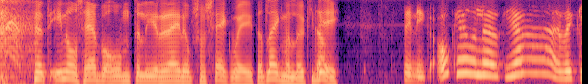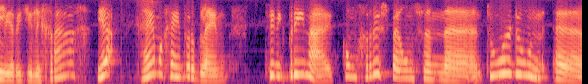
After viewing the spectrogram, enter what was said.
het in ons hebben om te leren rijden op zo'n Segway? Dat lijkt me een leuk idee vind ik ook heel leuk. Ja, ik leer het jullie graag. Ja, helemaal geen probleem. Vind ik prima. Kom gerust bij ons een, uh, een tour doen. Uh,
